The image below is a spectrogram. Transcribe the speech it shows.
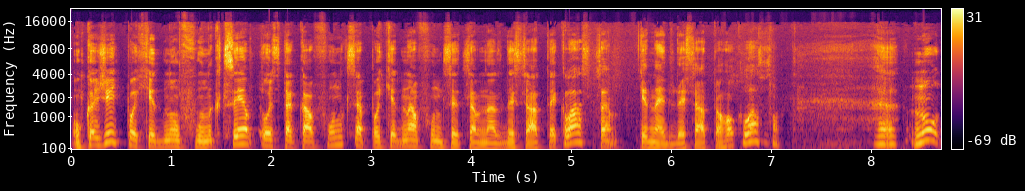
Укажіть похідну функцію. Ось така функція. Похідна функція це в нас 10 клас, це кінець 10 класу. Ну,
